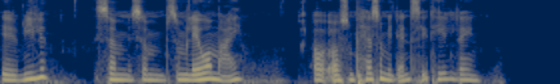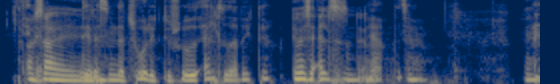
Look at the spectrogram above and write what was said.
Øh, Mille, som, som, som laver mig, og, og som passer mit ansigt hele dagen. Det er, Og så, da, øh, det er da sådan naturligt, du så ud altid, er det ikke det? Det var så altid sådan, der. Ja, det tænker jeg.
